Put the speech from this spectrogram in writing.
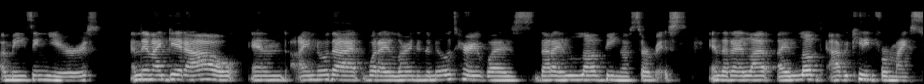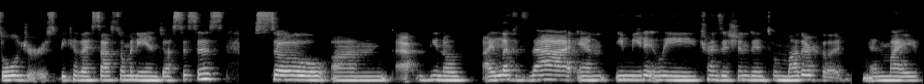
amazing years. And then I get out and I know that what I learned in the military was that I love being of service and that I, lo- I loved advocating for my soldiers because I saw so many injustices. So, um, you know, I left that and immediately transitioned into motherhood. And my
